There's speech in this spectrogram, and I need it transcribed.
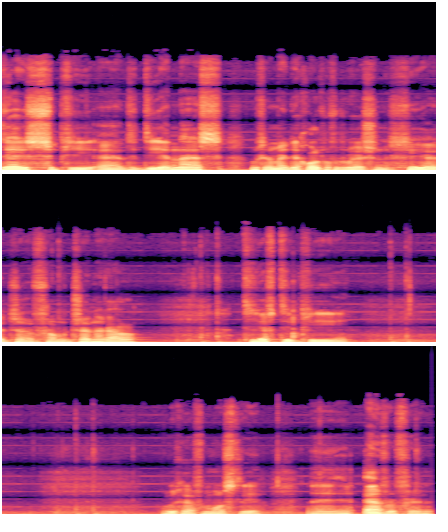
DHCP and DNS we can make the whole configuration here from general. TFTP we have mostly uh, everything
